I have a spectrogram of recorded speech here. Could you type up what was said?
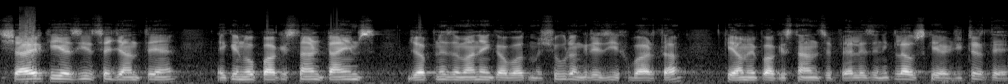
شاعر کی حیثیت سے جانتے ہیں، لیکن وہ پاکستان ٹائمز، جو اپنے زمانے کا بہت مشہور انگریزی اخبار تھا، کہ ہمیں پاکستان سے پہلے سے نکلا، اس کے ایڈیٹر تھے۔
